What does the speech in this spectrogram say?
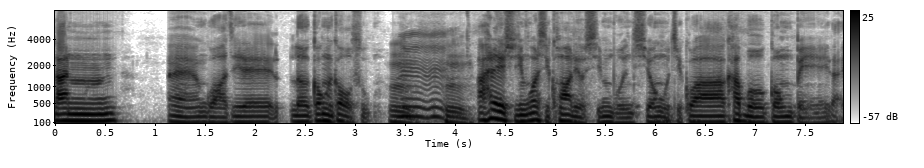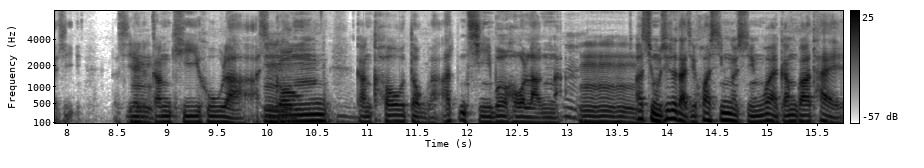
咱诶外一个劳工诶故事。嗯嗯。嗯，啊，迄个时阵我是看着新闻上有一寡较无公平诶代志。就是迄个讲欺负啦，嗯、是讲讲苦毒啦，啊钱无互人啦，嗯。嗯嗯，啊像即个代志发生的时候，我会感觉太，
